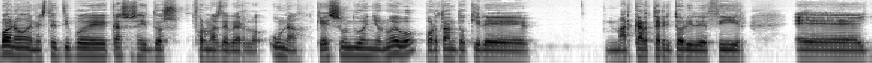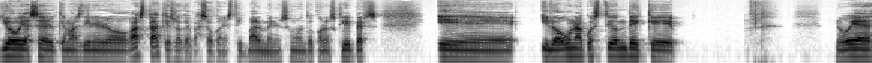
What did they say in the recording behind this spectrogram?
Bueno, en este tipo de casos hay dos formas de verlo. Una, que es un dueño nuevo, por tanto quiere marcar territorio y decir eh, yo voy a ser el que más dinero gasta, que es lo que pasó con Steve Ballmer en su momento con los Clippers. Eh, y luego una cuestión de que no voy a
